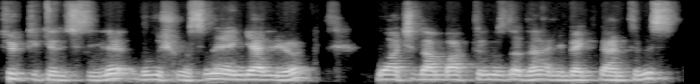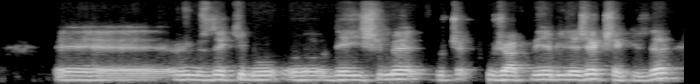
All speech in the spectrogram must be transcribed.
Türk tüketicisiyle buluşmasını engelliyor. Bu açıdan baktığımızda da hani beklentimiz e, önümüzdeki bu e, değişimi kucak- kucaklayabilecek şekilde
